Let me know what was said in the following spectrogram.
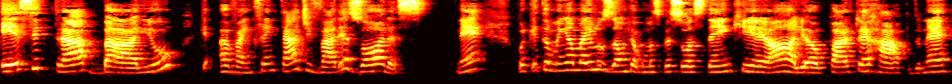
esse trabalho que ela vai enfrentar de várias horas, né? Porque também é uma ilusão que algumas pessoas têm que, olha, o parto é rápido, né?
